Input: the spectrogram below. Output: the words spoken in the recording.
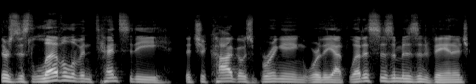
there's this level of intensity that chicago's bringing where the athleticism is an advantage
